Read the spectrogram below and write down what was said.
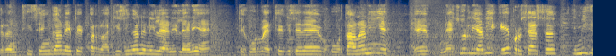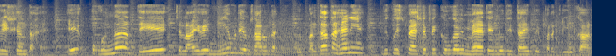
ਗ੍ਰੰਥੀ ਸਿੰਘਾਂ ਨੇ ਪੇਪਰ, ਰਾਗੀ ਸਿੰਘਾਂ ਨੇ ਨਹੀਂ ਲੈਣੇ ਲੈਣੇ ਹੈ, ਤੇ ਹੋਰ ਇੱਥੇ ਕਿਸੇ ਨੇ ਹੋਰ ਤਾਂ ਆਣਾ ਨਹੀਂ ਹੈ। ਇਹ ਨੇਚਰਲੀ ਆ ਵੀ ਇਹ ਪ੍ਰੋਸੈਸ ਇਮੀਗ੍ਰੇਸ਼ਨ ਦਾ ਹੈ। ਇਹ ਉਹਨਾਂ ਦੇ ਚਲਾਏ ਹੋਏ ਨਿਯਮ ਦੇ ਅਨੁਸਾਰ ਹੁੰਦਾ। ਹੈ। ਕੋਈ ਬੰਦਾ ਤਾਂ ਹੈ ਨਹੀਂ ਹੈ ਵੀ ਕੋਈ ਸਪੈਸੀਫਿਕ ਕਹੂਗਾ ਵੀ ਮੈਂ ਤੈਨੂੰ ਦਿੱਤਾ ਇਹ paper green card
